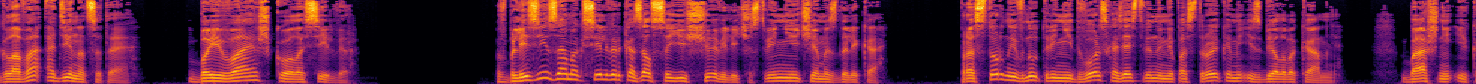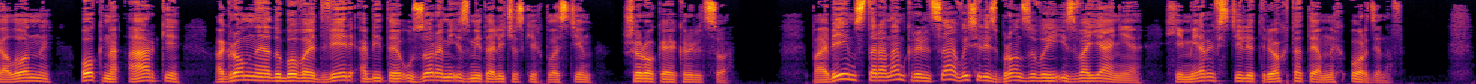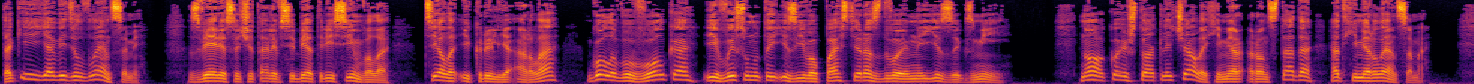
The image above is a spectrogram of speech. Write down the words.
Глава 11. Боевая школа Сильвер. Вблизи замок Сильвер казался еще величественнее, чем издалека. Просторный внутренний двор с хозяйственными постройками из белого камня. Башни и колонны, окна, арки, огромная дубовая дверь, обитая узорами из металлических пластин, широкое крыльцо. По обеим сторонам крыльца высились бронзовые изваяния, химеры в стиле трех тотемных орденов. Такие я видел в Лэнсами. Звери сочетали в себе три символа — тело и крылья орла, голову волка и высунутый из его пасти раздвоенный язык змеи. Но кое-что отличало химер Ронстада от химер Лэнсома.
